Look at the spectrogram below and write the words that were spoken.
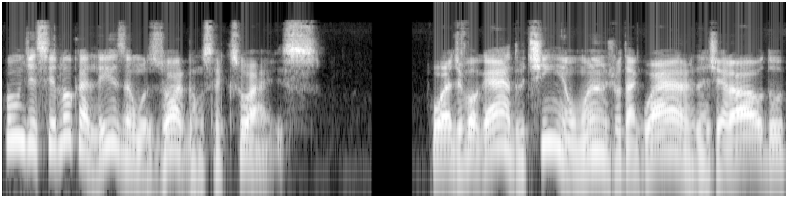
onde se localizam os órgãos sexuais. O advogado tinha um anjo da guarda, Geraldo,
